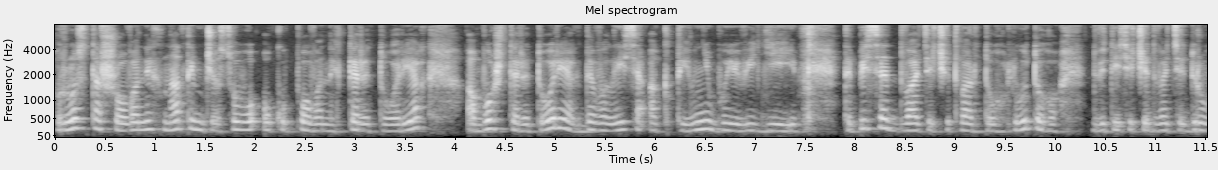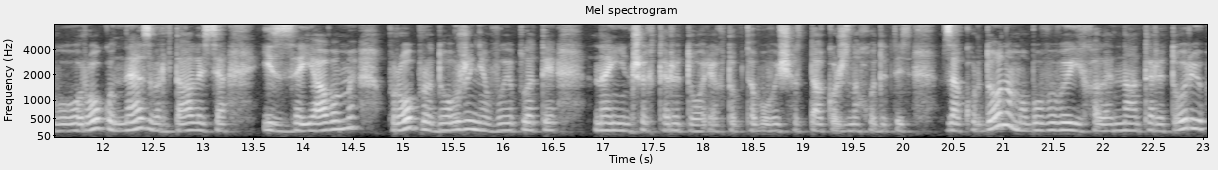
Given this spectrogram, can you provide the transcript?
розташованих на тимчасово окупованих територіях або ж територіях, де велися активні бойові дії та після 24 лютого 2022 року не зверталися із заявами про продовження виплати на інших територіях. Тобто, або ви ще також знаходитесь за кордоном, або ви виїхали на територію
